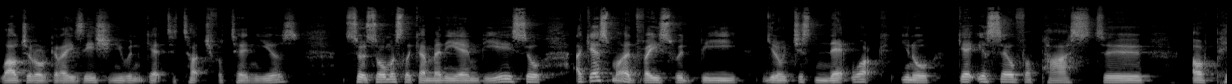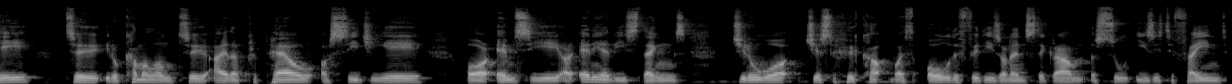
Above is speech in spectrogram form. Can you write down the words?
larger organization, you wouldn't get to touch for 10 years. So it's almost like a mini MBA. So I guess my advice would be, you know, just network, you know, get yourself a pass to or pay to, you know, come along to either Propel or CGA or MCA or any of these things. do you know what? Just hook up with all the foodies on Instagram. They're so easy to find.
